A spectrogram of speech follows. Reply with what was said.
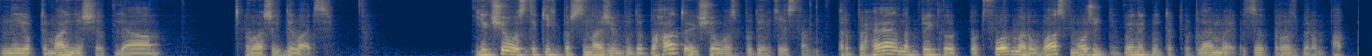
найоптимальніше для ваших девайсів. Якщо у вас таких персонажів буде багато, якщо у вас буде якийсь там RPG, наприклад, платформер, у вас можуть виникнути проблеми з розміром апки.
